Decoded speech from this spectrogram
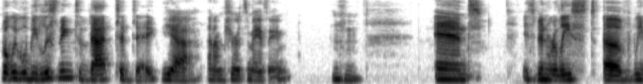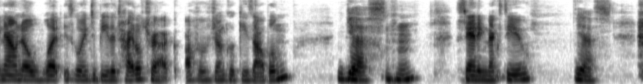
but we will be listening to that today. yeah, and I'm sure it's amazing. Hmm And it's been released. Of we now know what is going to be the title track off of Jungkook's album. Yes, hmm Standing next to you. yes.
